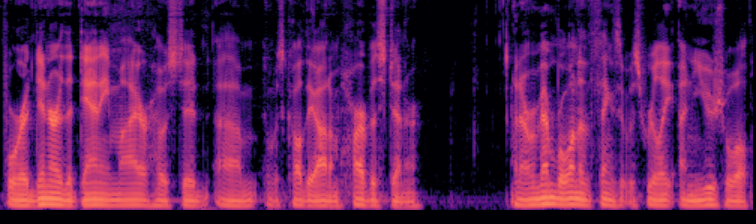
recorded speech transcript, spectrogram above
for a dinner that Danny Meyer hosted. Um, it was called the Autumn Harvest Dinner. And I remember one of the things that was really unusual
